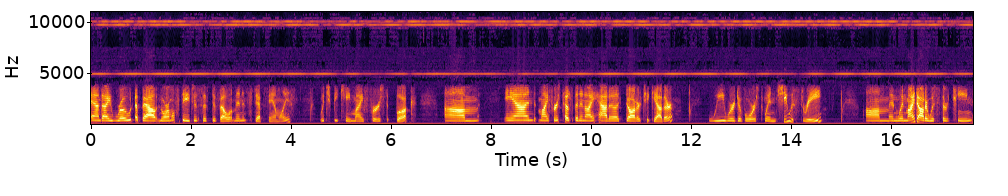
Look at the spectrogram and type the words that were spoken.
and I wrote about normal stages of development in step families, which became my first book. Um, and my first husband and I had a daughter together. We were divorced when she was three, um, and when my daughter was 13,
